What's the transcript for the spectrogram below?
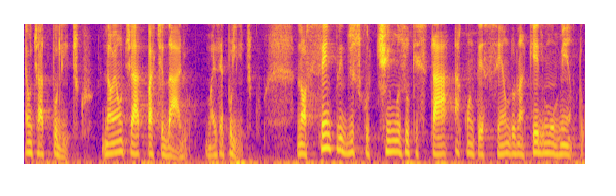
é um teatro político. Não é um teatro partidário, mas é político. Nós sempre discutimos o que está acontecendo naquele momento.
